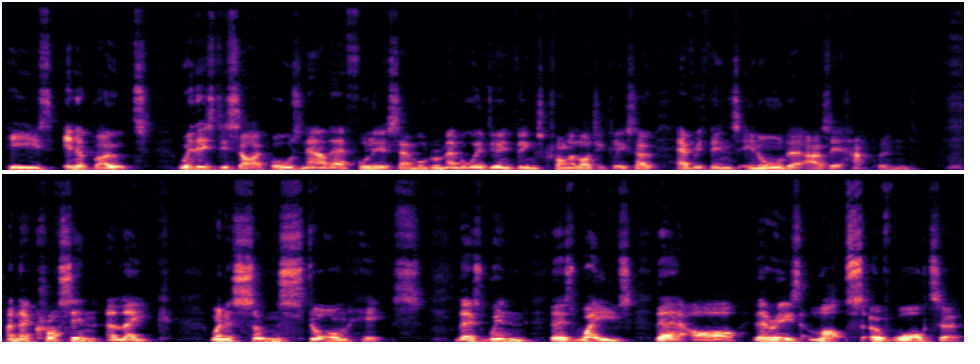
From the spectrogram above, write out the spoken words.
He's in a boat with his disciples. Now they're fully assembled. Remember, we're doing things chronologically, so everything's in order as it happened. And they're crossing a lake when a sudden storm hits. There's wind, there's waves, there are there is lots of water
